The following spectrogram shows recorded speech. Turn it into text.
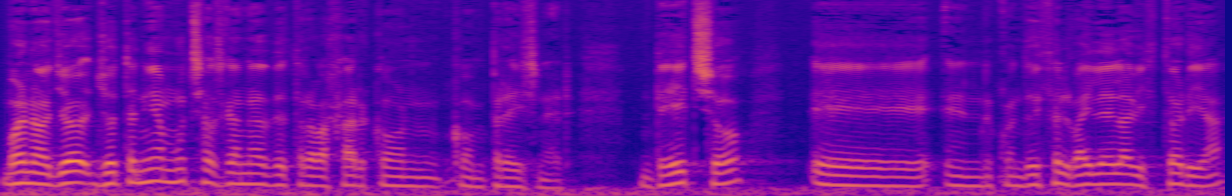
Bueno, yo, yo tenía muchas ganas de trabajar con, con Preisner. De hecho, en, cuando hice el baile de la victoria,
